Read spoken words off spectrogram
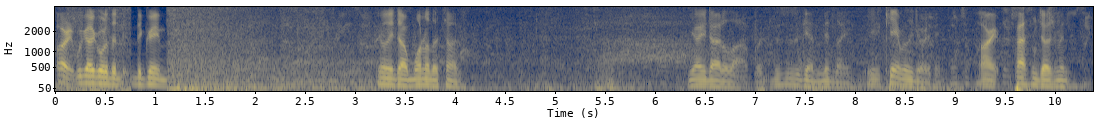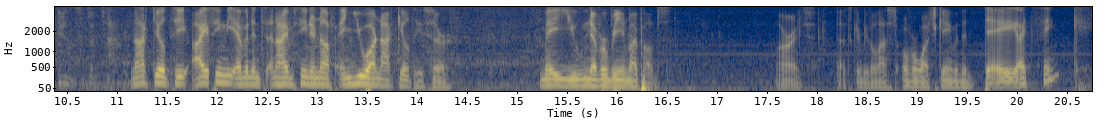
Alright, we gotta go to the, the game. He only died one other time. Yeah, he died a lot, but this is again mid lane. You can't really do anything. Alright, passing judgment. Not guilty. I've seen the evidence and I've seen enough, and you are not guilty, sir. May you never be in my pubs. Alright, that's gonna be the last Overwatch game of the day, I think.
